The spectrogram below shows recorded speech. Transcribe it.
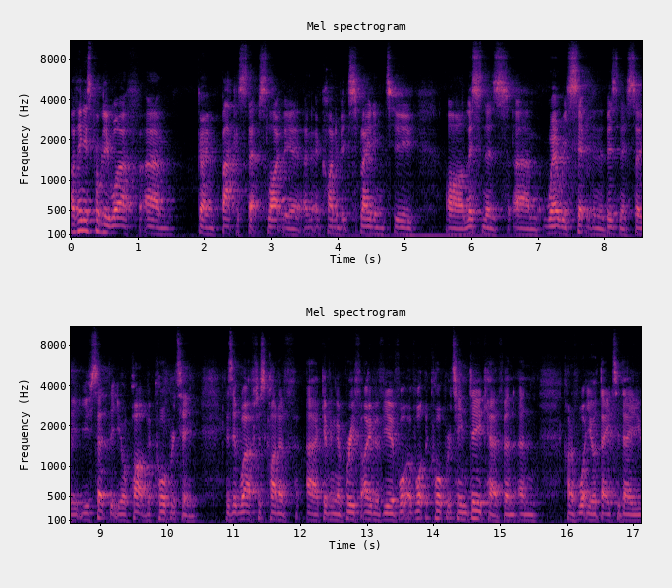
I think it's probably worth um, going back a step slightly and, and, kind of explaining to our listeners um, where we sit within the business. So you said that you're part of the corporate team. Is it worth just kind of uh, giving a brief overview of what, of what the corporate team do, Kev, and, and kind of what your day-to-day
